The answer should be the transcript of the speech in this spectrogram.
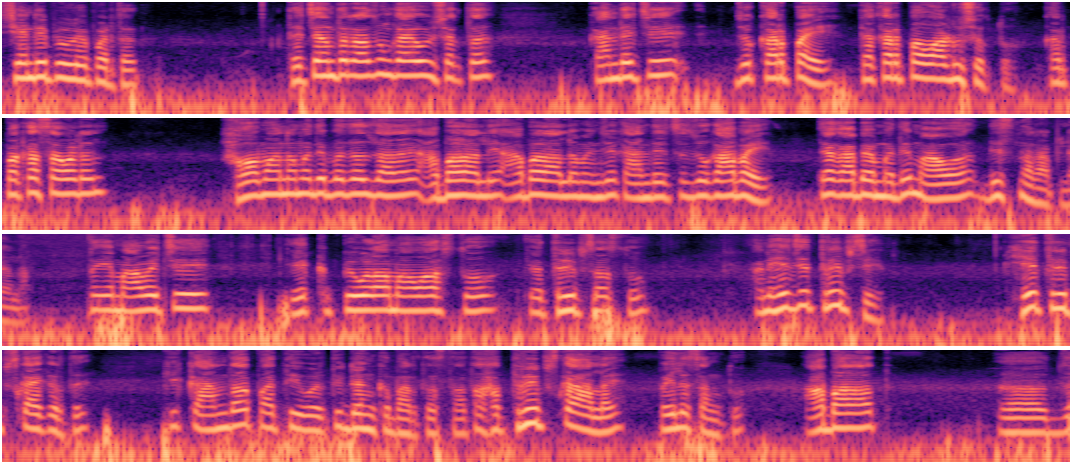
शेंडे पिवळे पडतात. त्याच्यानंतर अजून काय होऊ शकतं? कांद्याचे जो करपा आहे त्या करपा वाढू शकतो. करपा कसा वाढेल? हवामानामध्ये बदल झाला आहे आभाळ आले आभाळ आलं म्हणजे कांद्याचा जो गाभा आहे त्या गाभ्यामध्ये मावा दिसणार आपल्याला. तर हे माव्याचे एक पिवळा मावा असतो किंवा थ्रिप्स असतो. आणि हे जे थ्रिप्स आहे हे थ्रिप्स काय करतं की कांदा पातीवरती डंक मारत असतात. आता हा थ्रिप्स का आला आहे पहिलं सांगतो. आभाळात ज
